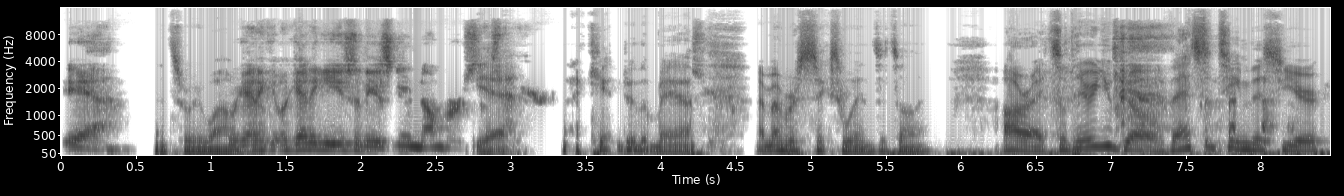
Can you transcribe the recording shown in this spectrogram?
Yeah, that's really wild. We got to we got to get used to these new numbers. Yeah. I can't do the math. I remember six wins. It's all. All right, so there you go. That's the team this year.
